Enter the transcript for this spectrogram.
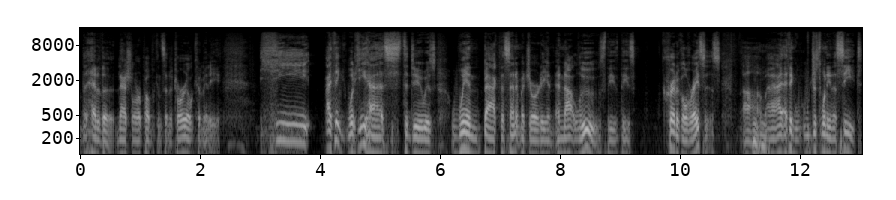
the head of the National Republican Senatorial Committee. He I think what he has to do is win back the Senate majority and, and not lose these these critical races. Um, mm-hmm. I, I, think just winning a seat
